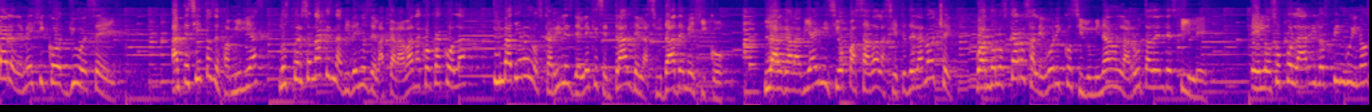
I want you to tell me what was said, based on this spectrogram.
Diario de México, USA. Ante cientos de familias, los personajes navideños de la caravana Coca-Cola invadieron los carriles del eje central de la Ciudad de México. La algarabía inició pasada las 7 de la noche, cuando los carros alegóricos iluminaron la ruta del desfile. El oso polar y los pingüinos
